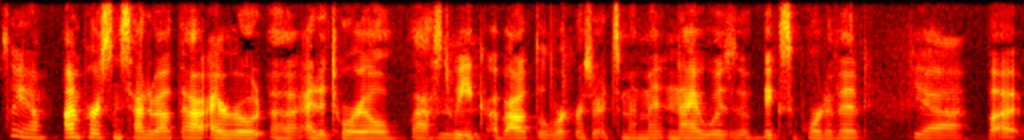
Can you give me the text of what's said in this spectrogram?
So yeah, I'm personally sad about that. I wrote an editorial last Mm-hmm. week about the Workers' Rights Amendment, and I was a big support of it. Yeah. But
